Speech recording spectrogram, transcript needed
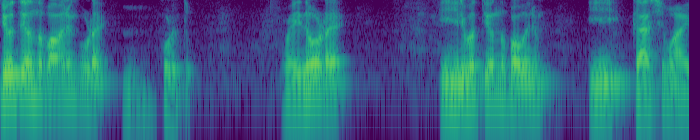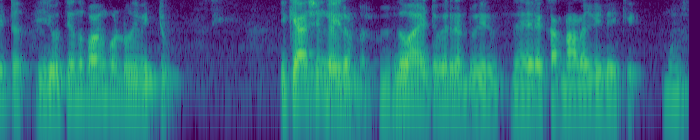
ഇരുപത്തിയൊന്ന് പവനും കൂടെ കൊടുത്തു. അപ്പോൾ ഇതോടെ ഈ ഇരുപത്തിയൊന്ന് പവനും ഈ കാശുമായിട്ട് ഈ ഇരുപത്തിയൊന്ന് പവൻ കൊണ്ടുപോയി വിറ്റു. ഈ ക്യാഷും കയ്യിലുണ്ടല്ലോ. ഇതുമായിട്ട് ഇവർ രണ്ടുപേരും നേരെ കർണാടകയിലേക്ക് മുങ്ങി.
